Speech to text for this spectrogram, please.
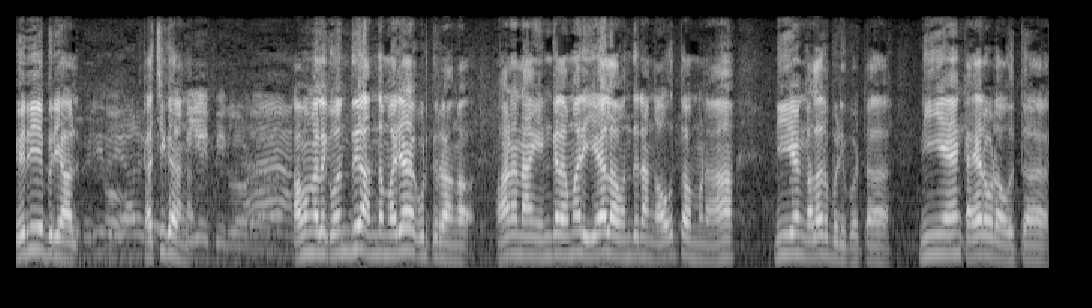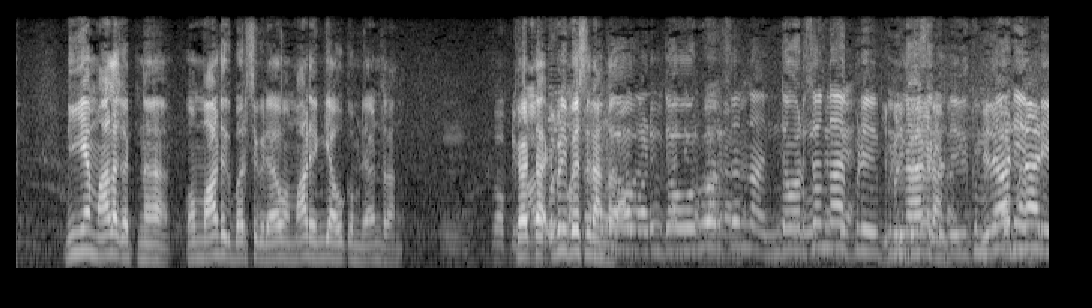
பெரிய பெரிய ஆள் கட்சிக்காரங்க. அவங்களுக்கு வந்து அந்த மரியாதை கொடுத்துறாங்க. ஆனால் நாங்கள் எங்களை மாதிரி ஏழை வந்து நாங்கள் அவுத்தோம்னா நீ ஏன் கலர் படி போட்ட? நீ ஏன் கயரோட அவுத்த? நீ ஏன் மாலை கட்டின? உன் மாட்டுக்கு பரிசு கிடையாது உன் மாடு எங்கேயும் அவுக்க முடியாதுன்றாங்க. கேட்டா இப்படி போட பேசுறாங்க. இந்த ஒரு வருஷம் தான் இந்த வருஷம் தான் இப்படி இப்படி நடக்குது. இதுக்கு முன்னாடி முன்னாடி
